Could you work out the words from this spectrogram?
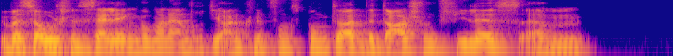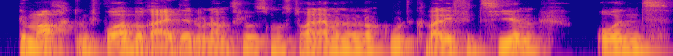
über Social Selling, wo man einfach die Anknüpfungspunkte hat, wird da schon vieles ähm, gemacht und vorbereitet und am Schluss musst du halt einfach nur noch gut qualifizieren und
